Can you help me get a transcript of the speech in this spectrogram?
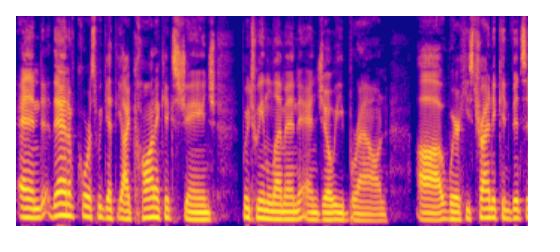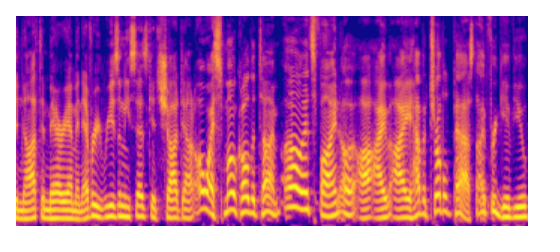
and then of course we get the iconic exchange between Lemmon and Joey Brown. Uh, where he's trying to convince him not to marry him, and every reason he says gets shot down. Oh, I smoke all the time. Oh, it's fine. Oh, I I have a troubled past. I forgive you.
